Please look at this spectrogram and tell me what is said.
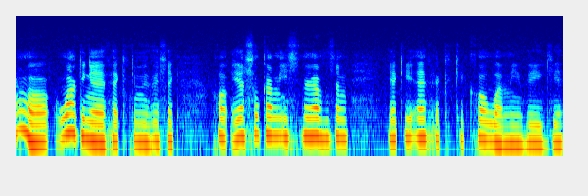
O, ładny efekt mi wyszedł. Ja szukam i sprawdzam, jaki efekt koła mi wyjdzie.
